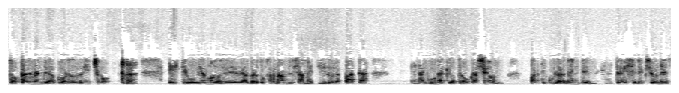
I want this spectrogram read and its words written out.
totalmente de acuerdo. De hecho, este gobierno de, Alberto Fernández ha metido la pata en alguna que otra ocasión, particularmente en, tres elecciones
